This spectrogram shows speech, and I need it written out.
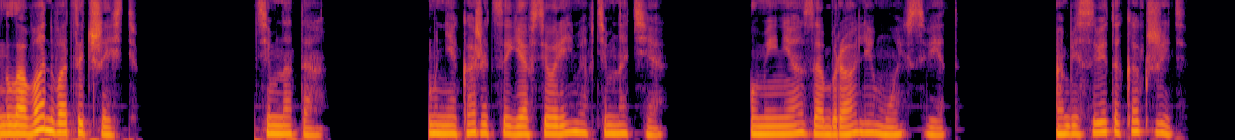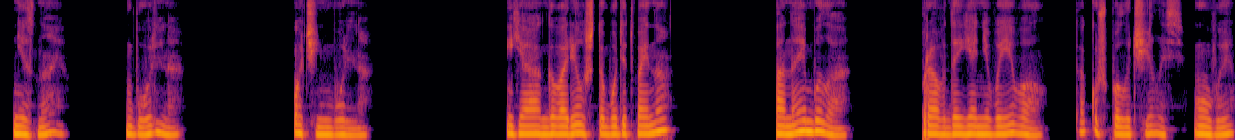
Глава 26. Темнота. Мне кажется, я все время в темноте. У меня забрали мой свет. А без света как жить? Не знаю. Больно. Очень больно. Я говорил, что будет война? Она и была. Правда, я не воевал. Так уж получилось, увы.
